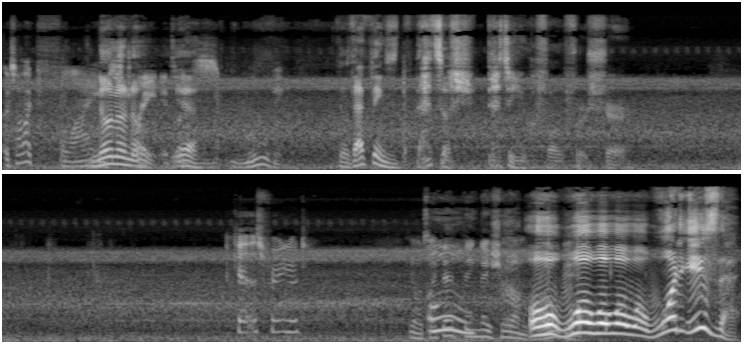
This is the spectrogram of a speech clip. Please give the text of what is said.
It's not like flying No, no, no. It's Yeah. like moving. Yo, that thing's that's a that's a UFO for sure. Okay, that's pretty good. Yo, it's like that Oh. thing they showed on. Oh, Rogan. whoa, whoa, whoa, whoa! What is that?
